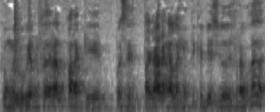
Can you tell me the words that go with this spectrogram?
con el gobierno federal para que pues pagaran a la gente que había sido defraudada.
